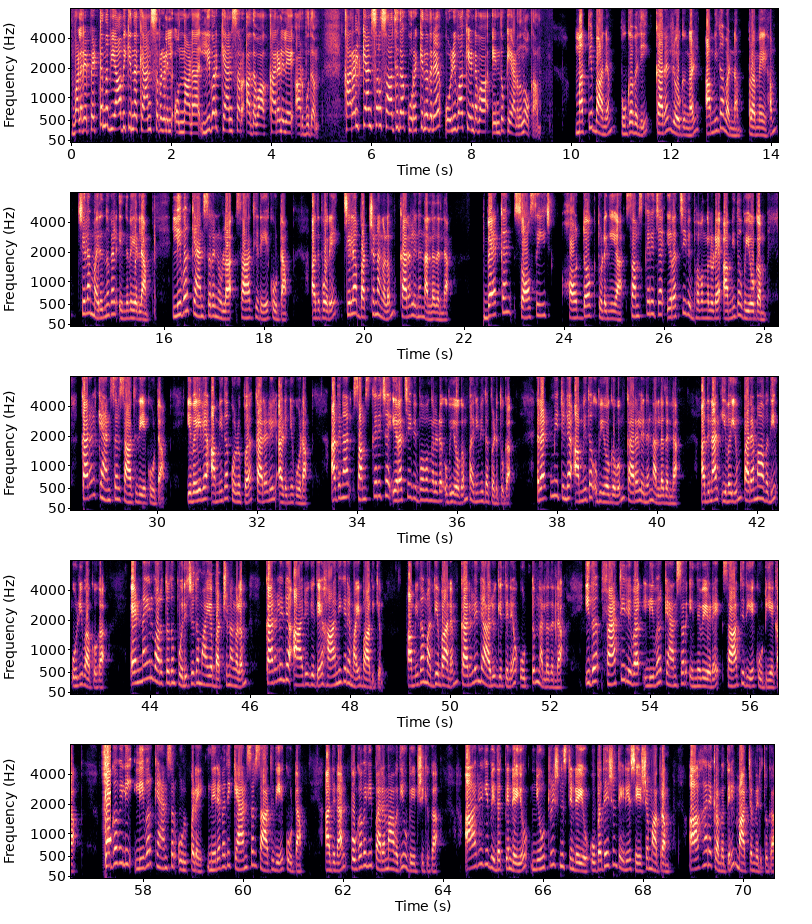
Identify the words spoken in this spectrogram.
വളരെ പെട്ടെന്ന് വ്യാപിക്കുന്ന ക്യാൻസറുകളിൽ ഒന്നാണ് ലിവർ ക്യാൻസർ അഥവാ കരളിലെ അർബുദം. കരൾ ക്യാൻസർ സാധ്യത കുറയ്ക്കുന്നതിന് ഒഴിവാക്കേണ്ടവ എന്തൊക്കെയാണെന്ന് നോക്കാം. മദ്യപാനം പുകവലി കരൾ രോഗങ്ങൾ അമിതവണ്ണം പ്രമേഹം ചില മരുന്നുകൾ എന്നിവയെല്ലാം ലിവർ ക്യാൻസറിനുള്ള സാധ്യതയെ കൂട്ടാം. അതുപോലെ ചില ഭക്ഷണങ്ങളും കരളിന് നല്ലതല്ല. ബേക്കൻ സോസേജ് ഹോട്ട് ഡോഗ് തുടങ്ങിയ സംസ്കരിച്ച ഇറച്ചി വിഭവങ്ങളുടെ അമിത ഉപയോഗം കരൾ ക്യാൻസർ സാധ്യതയെ കൂട്ടാം. ഇവയിലെ അമിത കൊഴുപ്പ് കരളിൽ അടിഞ്ഞുകൂടാം. അതിനാൽ സംസ്കരിച്ച ഇറച്ചി വിഭവങ്ങളുടെ ഉപയോഗം പരിമിതപ്പെടുത്തുക. റെഡ് മീറ്റിന്റെ അമിത ഉപയോഗവും കരളിന് നല്ലതല്ല. അതിനാൽ ഇവയും പരമാവധി ഒഴിവാക്കുക. എണ്ണയിൽ വറുത്തതും പൊരിച്ചതുമായ ഭക്ഷണങ്ങളും കരളിന്റെ ആരോഗ്യത്തെ ഹാനികരമായി ബാധിക്കും. അമിത മദ്യപാനം കരളിന്റെ ആരോഗ്യത്തിന് ഒട്ടും നല്ലതല്ല. ഇത് ഫാറ്റി ലിവർ ലിവർ ക്യാൻസർ എന്നിവയുടെ സാധ്യതയെ കൂട്ടിയേക്കാം. പുകവലി ലിവർ ക്യാൻസർ ഉൾപ്പെടെ നിരവധി ക്യാൻസർ സാധ്യതയെ കൂട്ടാം. അതിനാൽ പുകവലി പരമാവധി ഉപേക്ഷിക്കുക. ആരോഗ്യ വിദഗ്ധന്റെയോ ന്യൂട്രീഷനിസ്റ്റിന്റെയോ ഉപദേശം തേടിയ ശേഷം മാത്രം ആഹാരക്രമത്തിൽ മാറ്റം വരുത്തുക.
